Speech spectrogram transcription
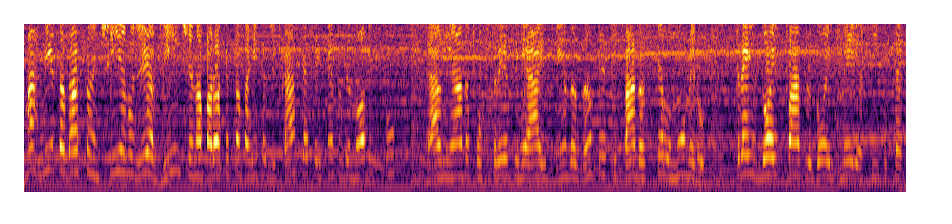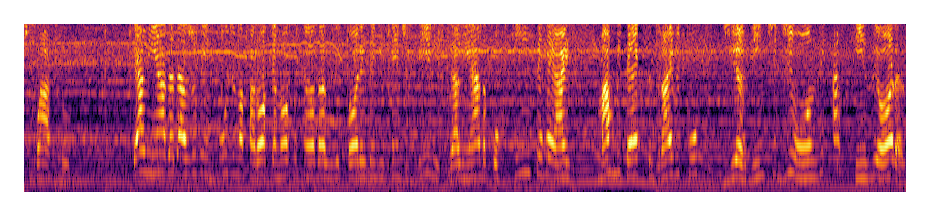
Marmita da Santinha no dia 20 na paróquia Santa Rita de Cássia 609 Sul, galinhada por 13 reais, vendas antecipadas pelo número 32426574. Galinhada da Juventude na paróquia Nossa Senhora das Vitórias em Vicente Pires, galinhada por 15 reais, Marmitex Drive Tour, dia 20 de 11 às 15 horas.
